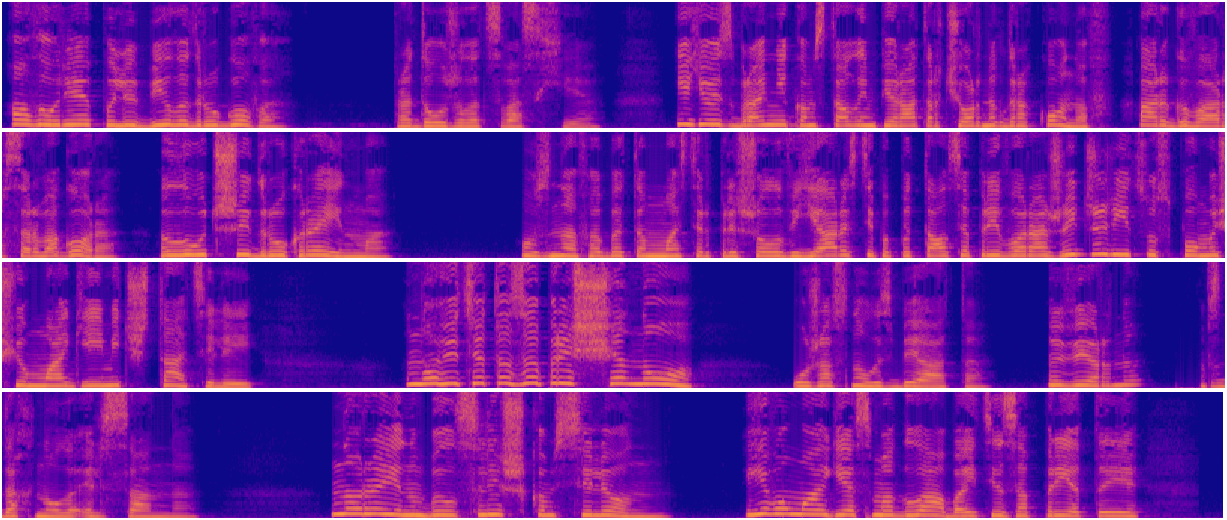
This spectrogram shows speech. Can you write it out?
«Алория полюбила другого», — продолжила Цвасхия. «Ее избранником стал император черных драконов, Аргвар Сарвагора, лучший друг Рейнма». Узнав об этом, мастер пришел в ярость и попытался приворожить жрицу с помощью магии мечтателей. «Но ведь это запрещено!» — ужаснулась Биата. «Верно», — вздохнула Эльсанна. «Но Рейн был слишком силен. Его магия смогла обойти запреты,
